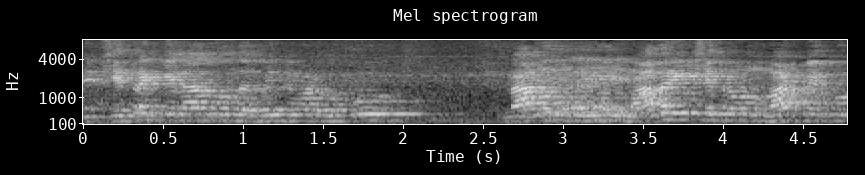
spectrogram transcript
ಈ ಕ್ಷೇತ್ರಕ್ಕೆ ಏನಾದರೂ ಒಂದು ಅಭಿವೃದ್ಧಿ ಮಾಡಬೇಕು ನಾನು ಒಂದು ಮಾದರಿ ಕ್ಷೇತ್ರವನ್ನು ಮಾಡಬೇಕು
